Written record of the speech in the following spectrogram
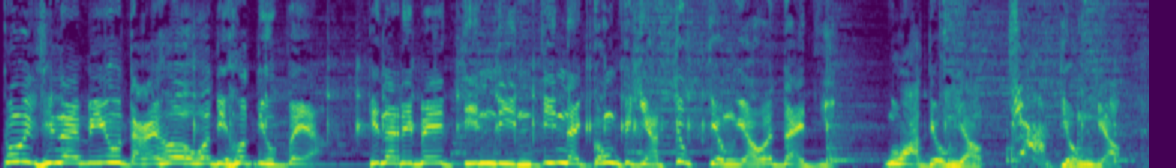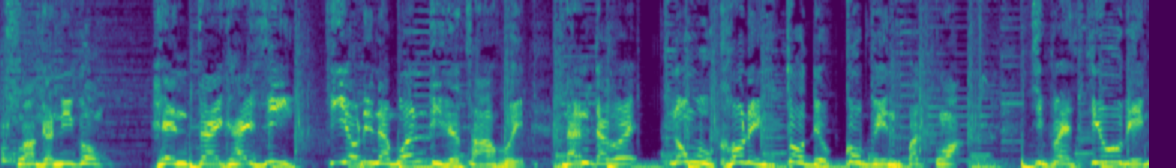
各位亲爱的朋友，大家好，我是福州伯啊。今仔日要真认真来讲一件足重要的代志，我重要，真重要。我跟你讲，现在开始，只要你若满二十三岁，咱大家拢有可能做到国民法官。一摆小明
